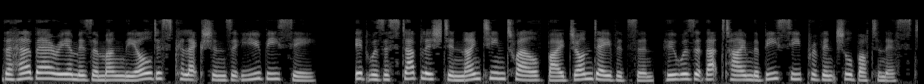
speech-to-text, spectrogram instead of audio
The herbarium is among the oldest collections at UBC. It was established in 1912 by John Davidson, who was at that time the BC provincial botanist.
